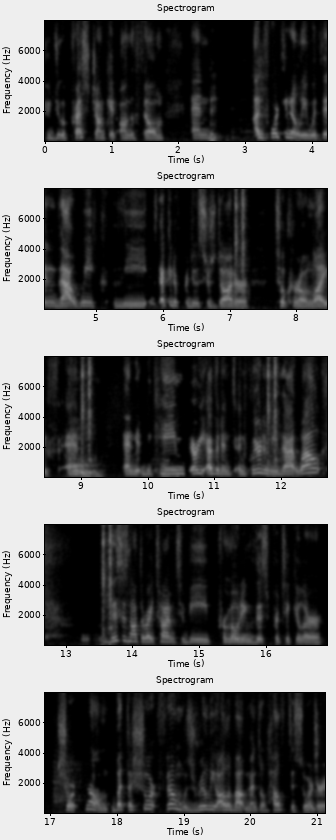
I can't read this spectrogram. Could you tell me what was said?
to do a press junket on the film. And unfortunately, within that week, the executive producer's daughter took her own life and Ooh. and it became very evident and clear to me that well this is not the right time to be promoting this particular short film but the short film was really all about mental health disorder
